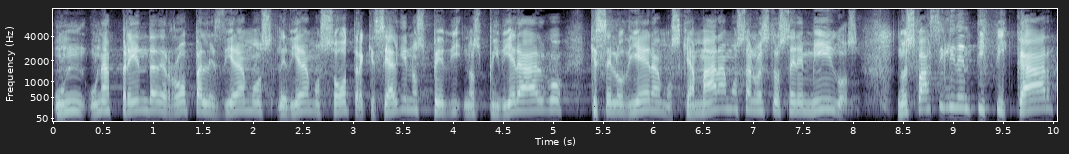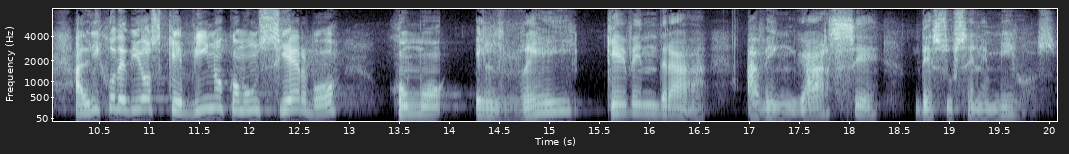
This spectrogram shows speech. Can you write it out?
una prenda de ropa les diéramos, le diéramos otra, que si alguien nos, nos pidiera algo, que se lo diéramos, que amáramos a nuestros enemigos. No es fácil identificar al Hijo de Dios que vino como un siervo como el rey que vendrá a vengarse de sus enemigos.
